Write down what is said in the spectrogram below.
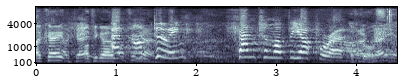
Okay, Okay. off you go. and off you I'm go. doing Phantom of the Opera. Of course. Okay.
